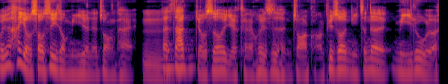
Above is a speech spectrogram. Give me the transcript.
我觉得他有时候是一种迷人的状态，嗯，但是他有时候也可能会是很抓狂。比如说你真的迷路了，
